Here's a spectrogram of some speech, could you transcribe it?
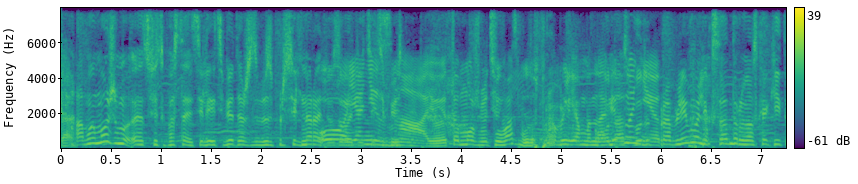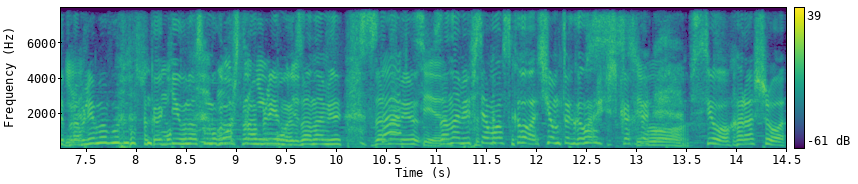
Да. А мы можем это все это поставить? Или тебе даже запретили на радио О, заводить я не эти песни? знаю. Это, может быть, у вас будут проблемы, у нас наверное, будут нет. проблемы, Александр, у нас какие-то проблемы будут? Какие у нас могут быть проблемы? За нами, за, нами, за нами вся Москва. О чем ты говоришь? Всё. Все, хорошо.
